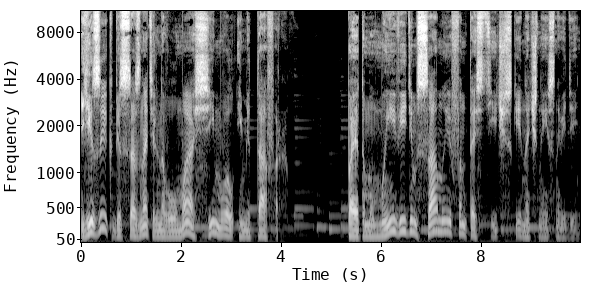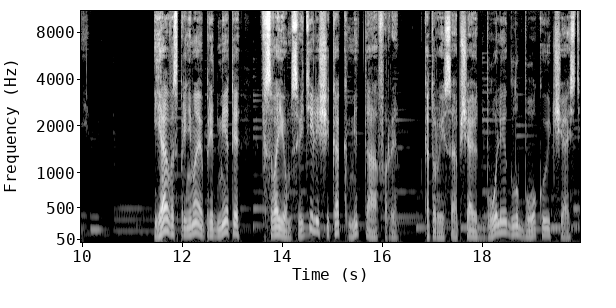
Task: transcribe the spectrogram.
Язык бессознательного ума – символ и метафора. Поэтому мы видим самые фантастические ночные сновидения. Я воспринимаю предметы в своем святилище как метафоры, которые сообщают более глубокую часть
